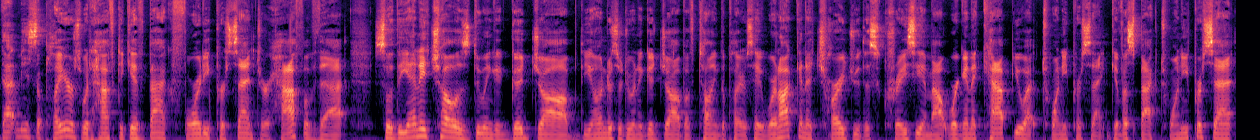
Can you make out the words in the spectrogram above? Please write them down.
that means the players would have to give back 40% or half of that. So the NHL is doing a good job. The owners are doing a good job of telling the players, hey, we're not going to charge you this crazy amount. We're going to cap you at 20%. Give us back 20%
